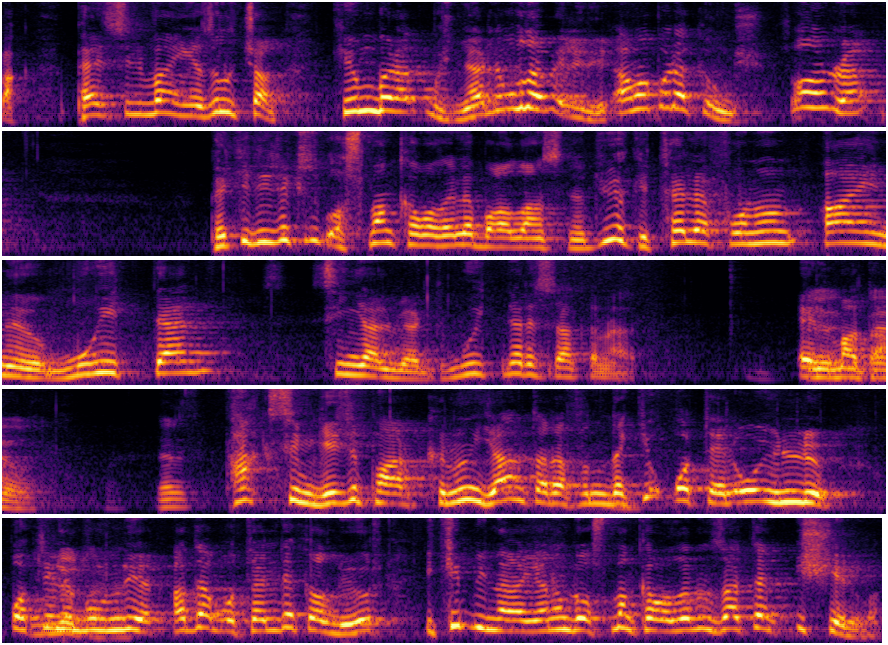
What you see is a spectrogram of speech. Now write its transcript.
Bak Pensilvanya yazılı çan. Kim bırakmış? Nerede? Bu da belli değil. Ama bırakılmış. Sonra Peki diyeceksiniz ki Osman Kavala ile bağlantısı ne? Diyor ki telefonun aynı muhitten sinyal verdi. Muhit neresi Hakan abi? Elmada. Beyoğlu. Neresi? Taksim Gezi Parkı'nın yan tarafındaki otel, o ünlü. Otelin Ünlü bulunduğu yer. Adam otelde kalıyor. İki bina yanında Osman Kavala'nın zaten iş yeri var.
